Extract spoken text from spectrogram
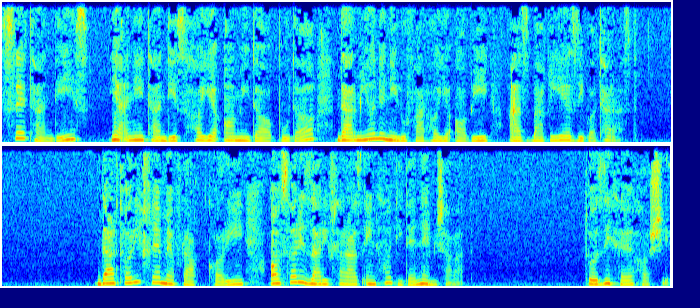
سه تندیس یعنی تندیس های آمیدا بودا در میان نیلوفرهای آبی از بقیه زیباتر است. در تاریخ مفرق کاری آثاری ظریفتر از اینها دیده نمی شود. توضیح هاشیه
